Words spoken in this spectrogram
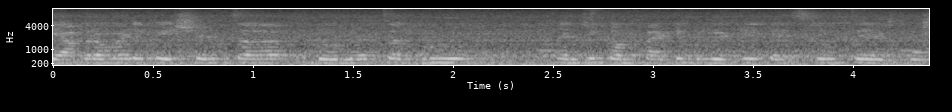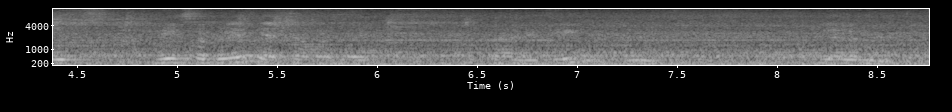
याप्रमाणे पेशंटचा डोनरचा ग्रुप त्यांची कम्पॅटेबिलिटी टेस्टिंगचे रिपोर्ट्स हे सगळे त्याच्यामध्ये डायरेक्टली आपल्याला मिळतात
